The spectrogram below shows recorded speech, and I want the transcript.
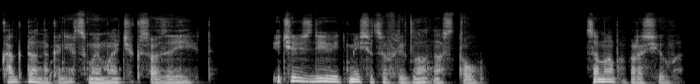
когда, наконец, мой мальчик созреет. И через девять месяцев легла на стол. Сама попросила,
